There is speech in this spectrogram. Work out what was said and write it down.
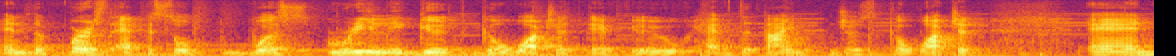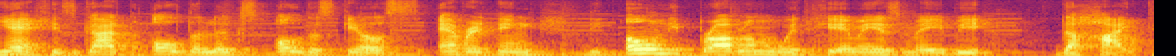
and the first episode was really good. Go watch it if you have the time. Just go watch it. And yeah, he's got all the looks, all the skills, everything. The only problem with him is maybe the height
